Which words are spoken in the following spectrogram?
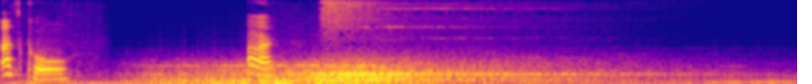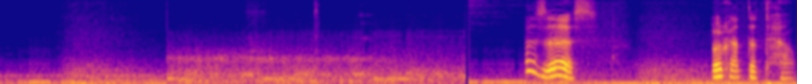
That's cool. Alright. Is this? Look at the tower.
